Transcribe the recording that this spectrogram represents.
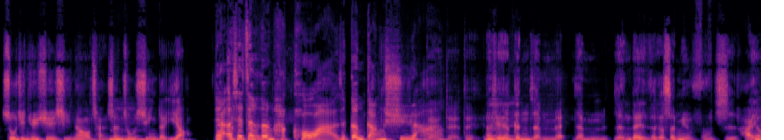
输进去学习，然后产生出新的药。嗯、对，而且这个更 hardcore 啊，这更刚需啊。对对对，而且要跟人类、嗯、人人类这个生命福祉，还有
